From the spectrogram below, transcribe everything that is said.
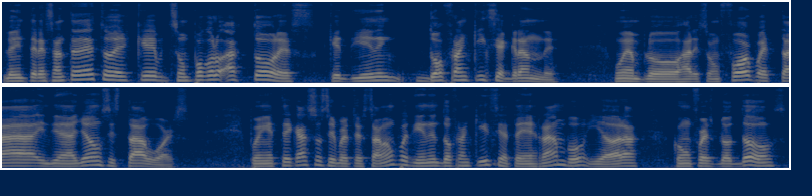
Lo interesante de esto es que son pocos los actores que tienen dos franquicias grandes. Por ejemplo, Harrison Ford, pues está Indiana Jones y Star Wars. Pues en este caso, Sylvester Stallone, pues tiene dos franquicias, tiene Rambo y ahora con First Blood 2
